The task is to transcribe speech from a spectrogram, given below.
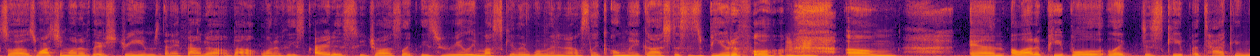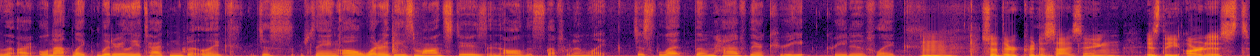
so I was watching one of their streams, and I found out about one of these artists who draws like these really muscular women, and I was like, "Oh my gosh, this is beautiful." um, and a lot of people like just keep attacking the art well not like literally attacking but like just saying oh what are these monsters and all this stuff and i'm like just let them have their crea- creative like Mm. So they're criticizing. Is the artist?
